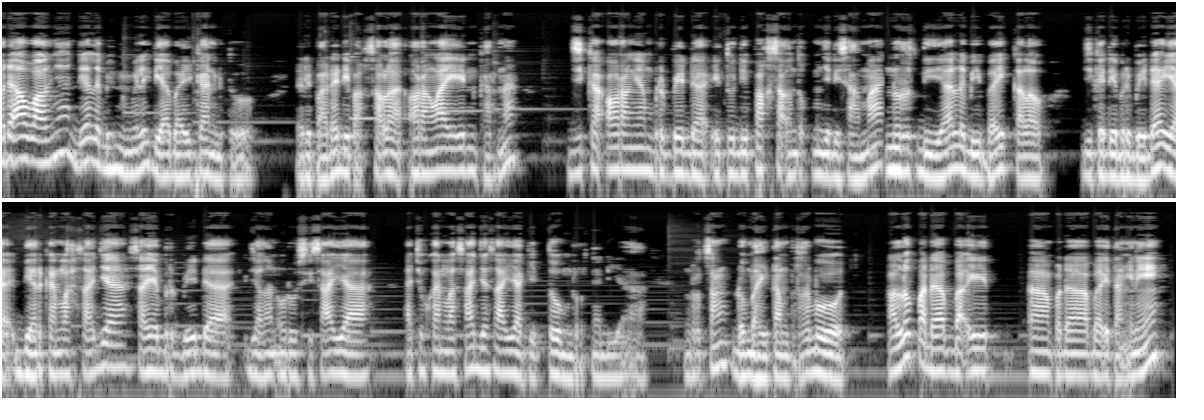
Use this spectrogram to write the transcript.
pada awalnya dia lebih memilih diabaikan gitu daripada dipaksa oleh orang lain karena jika orang yang berbeda itu dipaksa untuk menjadi sama, menurut dia lebih baik kalau jika dia berbeda ya biarkanlah saja saya berbeda, jangan urusi saya, acuhkanlah saja saya gitu menurutnya dia. Menurut sang domba hitam tersebut. Lalu pada bait uh, pada bait yang ini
